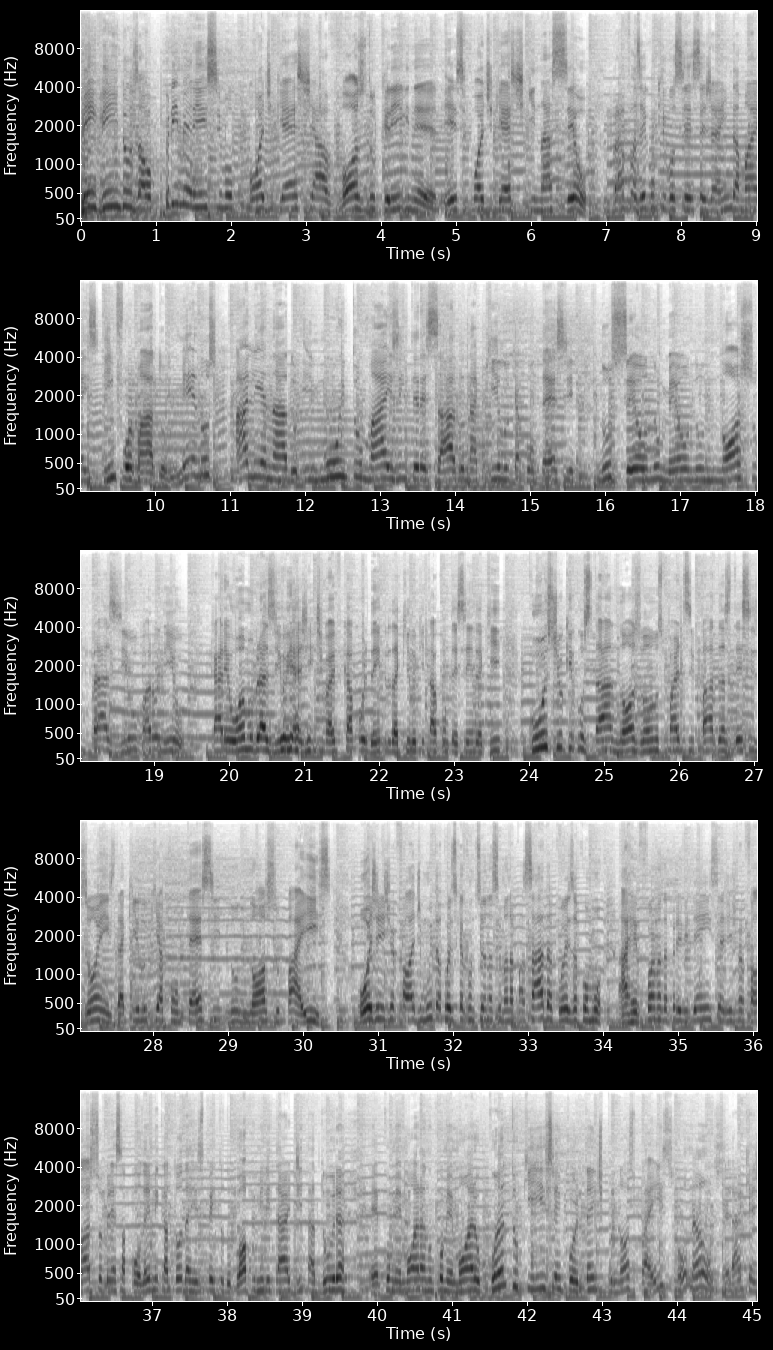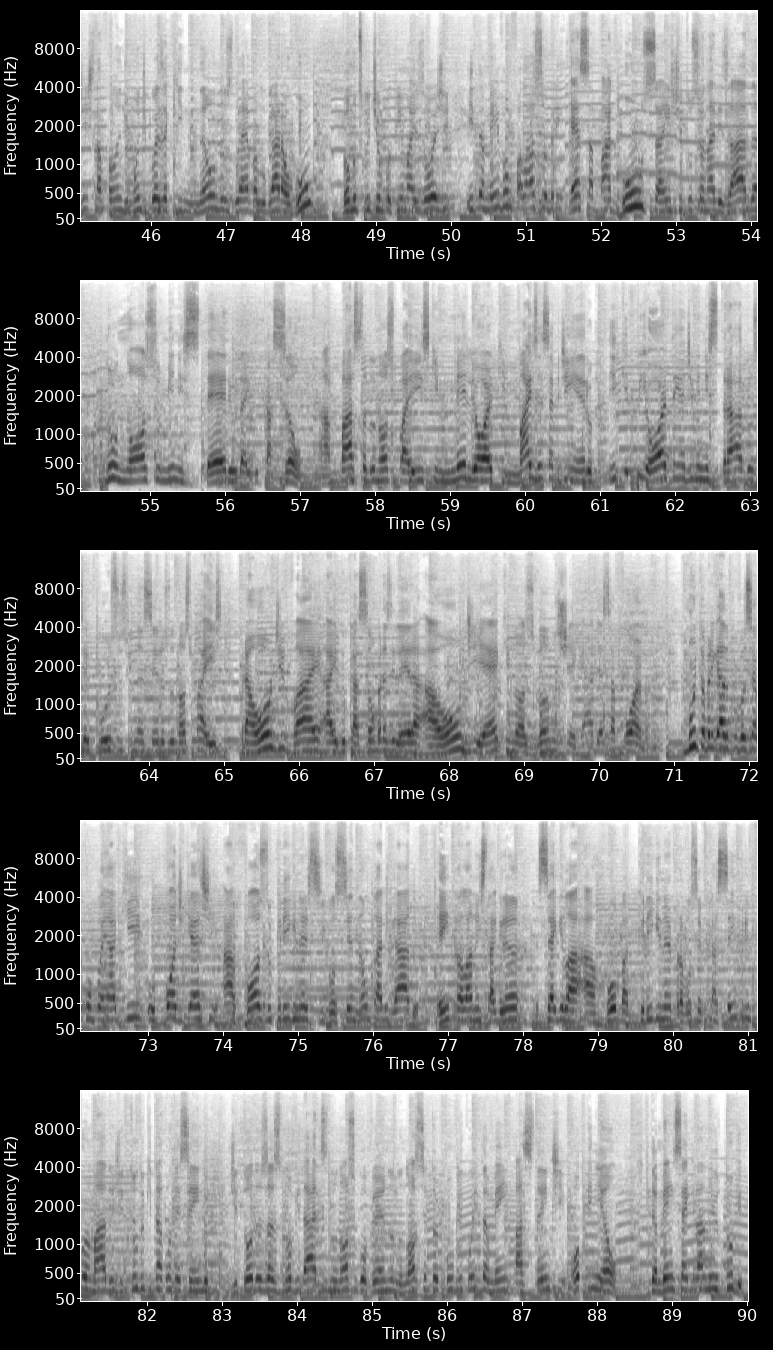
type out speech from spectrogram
Bem-vindos ao primeiríssimo podcast A Voz do Kriegner. Esse podcast que nasceu para fazer com que você seja ainda mais informado, menos alienado e muito mais interessado naquilo que acontece no seu, no meu, no nosso Brasil varonil. Cara, eu amo o Brasil e a gente vai ficar por dentro daquilo que está acontecendo aqui. Custe o que custar, nós vamos participar das decisões, daquilo que acontece no nosso país. Hoje a gente vai falar de muita coisa que aconteceu na semana passada, coisa como a reforma da Previdência, a gente vai falar sobre essa polêmica toda a respeito do golpe militar, ditadura, é, comemora, não comemora, o quanto que isso é importante para o nosso país ou não. Será que a gente está falando de um monte de coisa que não nos leva a lugar algum? Vamos discutir um pouquinho mais hoje e também vamos falar sobre essa bagunça institucionalizada no nosso Ministério da Educação, a pasta do nosso país que melhor, que mais recebe dinheiro e que pior tem administrado os recursos financeiros do nosso país. Para onde vai a educação brasileira? Aonde é que nós vamos chegar dessa forma? Muito obrigado por você acompanhar aqui o podcast A Voz do Kriegner. Se você não tá ligado, entra lá no Instagram, segue lá arroba Kriegner para você ficar sempre informado de tudo que está acontecendo, de todas as novidades no nosso governo, no nosso setor público e também bastante opinião. Também segue lá no YouTube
